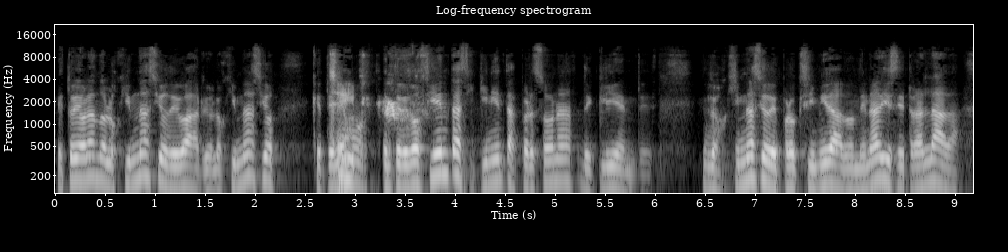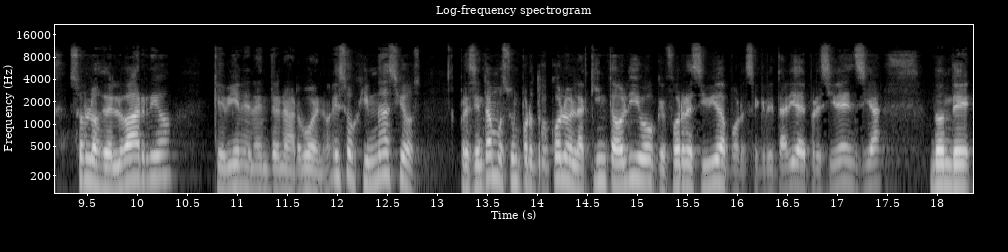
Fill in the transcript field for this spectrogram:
Estoy hablando de los gimnasios de barrio, los gimnasios que Sí. tenemos entre 200 y 500 personas de clientes. Los gimnasios de proximidad, donde nadie se traslada, son los del barrio que vienen a entrenar. Bueno, esos gimnasios presentamos un protocolo en la Quinta Olivo que fue recibida por Secretaría de Presidencia, donde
